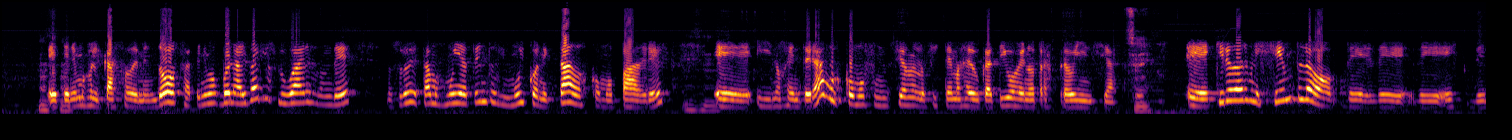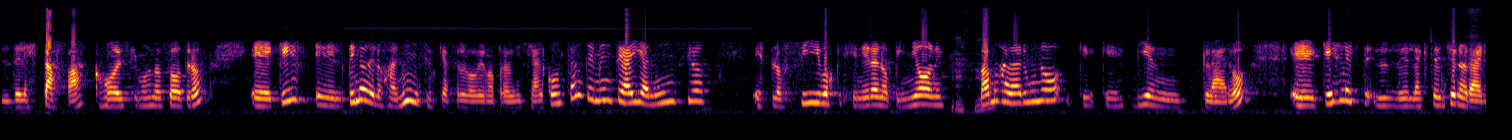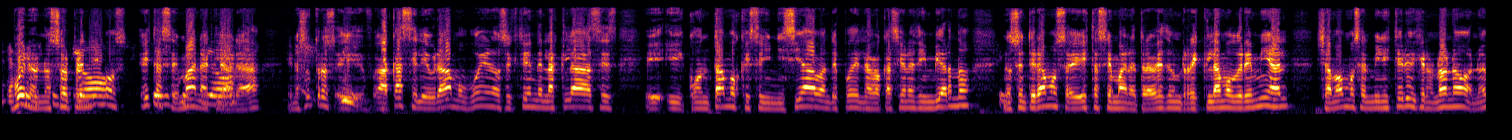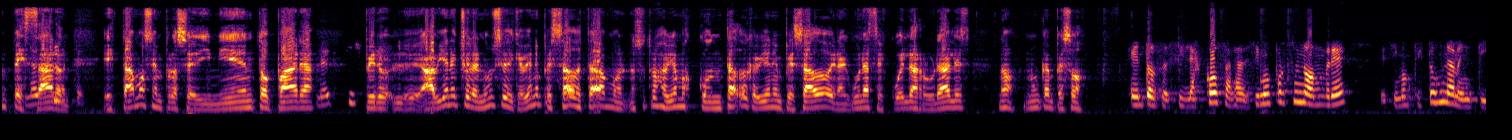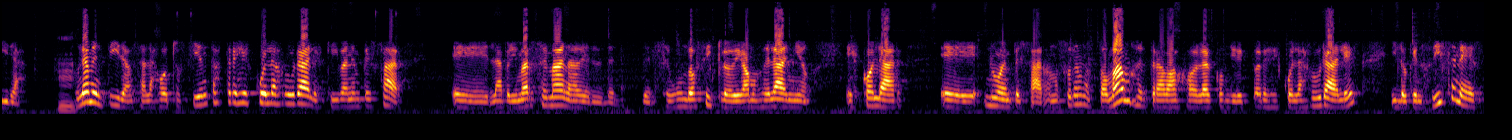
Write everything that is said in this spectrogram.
Eh, tenemos el caso de Mendoza, tenemos, bueno, hay varios lugares donde nosotros estamos muy atentos y muy conectados como padres eh, y nos enteramos cómo funcionan los sistemas educativos en otras provincias. Sí. Eh, quiero dar un ejemplo de, la estafa, como decimos nosotros, eh, que es el tema de los anuncios que hace el gobierno provincial. Constantemente hay anuncios explosivos que generan opiniones. Vamos a dar uno que, que es bien claro, eh, que es la, extensión horaria. Bueno, nos sorprendimos esta semana, Clara. Eh, nosotros eh, acá celebramos, bueno, se extienden las clases y contamos que se iniciaban después de las vacaciones de invierno. Nos enteramos esta semana a través de un reclamo gremial, llamamos al ministerio y dijeron, no, no, no empezaron, estamos en procedimiento para... pero habían hecho el anuncio de que habían empezado, estábamos, nosotros habíamos contado que habían empezado en algunas escuelas rurales. No, nunca empezó. Entonces, si las cosas las decimos por su nombre, decimos que esto es una mentira. Mm. Una mentira, o sea, las 803 escuelas rurales que iban a empezar eh, la primera semana del, segundo ciclo, digamos, del año escolar, eh, no empezaron. Nosotros nos tomamos el trabajo de hablar con directores de escuelas rurales y lo que nos dicen es,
